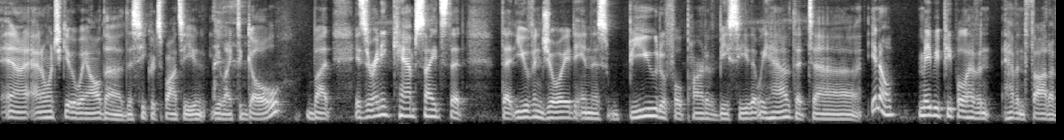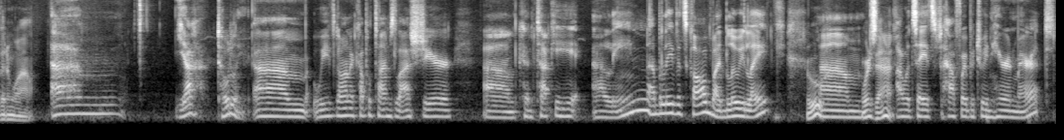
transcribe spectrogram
And I, I don't want you to give away all the the secret spots that you you like to go. But is there any campsites that that you've enjoyed in this beautiful part of BC that we have that uh, you know maybe people haven't haven't thought of in a while? Um, yeah, totally. Um, we've gone a couple times last year um, Kentucky Aline, I believe it's called, by Bluey Lake. Ooh, Um, where's that? I would say it's halfway between here and Merritt.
